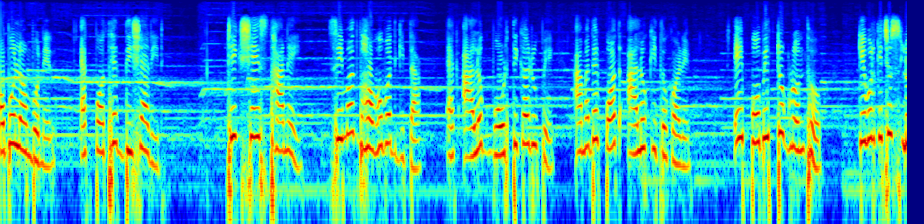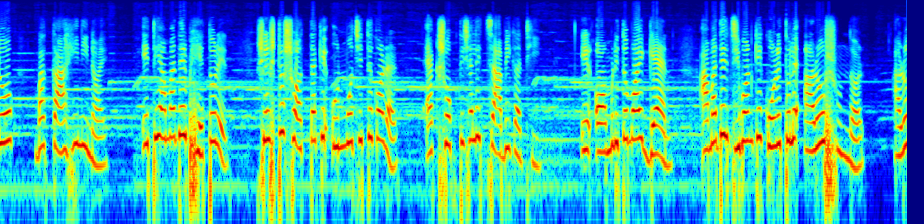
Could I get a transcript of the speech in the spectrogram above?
অবলম্বনের, এক পথের দিশারির। ঠিক সেই স্থানেই শ্রীমদ্ ভগবদ গীতা এক আলোক বর্তিকা রূপে আমাদের পথ আলোকিত করে। এই পবিত্র গ্রন্থ কেবল কিছু শ্লোক বা কাহিনী নয় এটি আমাদের ভেতরের শ্রেষ্ঠ সত্তাকে উন্মোচিত করার এক শক্তিশালী চাবিকাঠি। এর অমৃতময় জ্ঞান আমাদের জীবনকে করে তোলে আরও সুন্দর, আরও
